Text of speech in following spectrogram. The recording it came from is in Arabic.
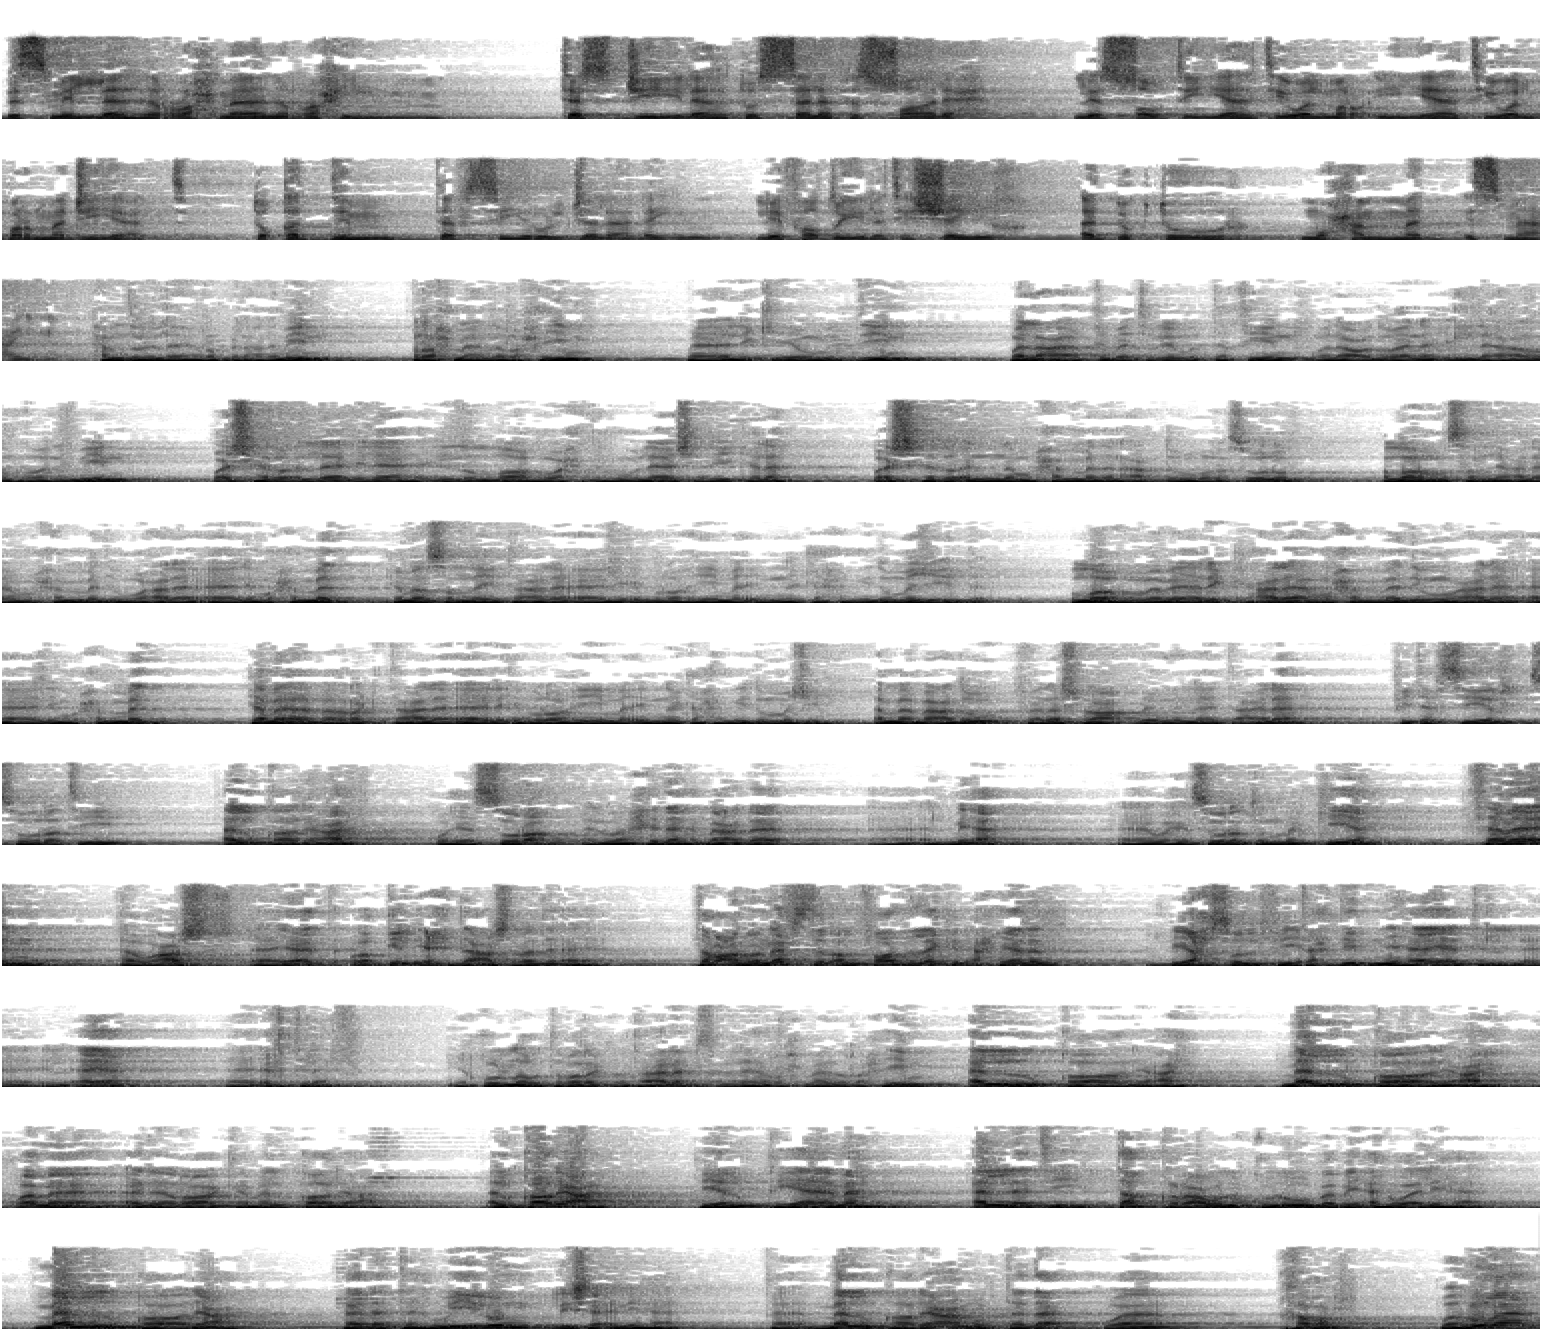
بسم الله الرحمن الرحيم. تسجيلات السلف الصالح للصوتيات والمرئيات والبرمجيات. تقدم تفسير الجلالين لفضيلة الشيخ الدكتور محمد إسماعيل. الحمد لله رب العالمين. الرحمن الرحيم. مالك يوم الدين. والعاقبة للمتقين. ولا عدوان إلا على الظالمين. وأشهد أن لا إله إلا الله وحده لا شريك له. وأشهد أن محمدا عبده ورسوله. اللهم صل على محمد وعلى آل محمد كما صليت على آل إبراهيم إنك حميد مجيد. اللهم بارك على محمد وعلى آل محمد كما باركت على آل إبراهيم إنك حميد مجيد. أما بعد فنشرع بإذن الله تعالى في تفسير سورة القارعة وهي السورة الواحدة بعد آه، المئة آه، وهي سورة مكية. ثمان أو عشر آيات وقيل إحدى عشرة آية. طبعا هو نفس الألفاظ لكن أحيانا بيحصل في تحديد نهاية الآية آه، اختلاف. يقول الله تبارك وتعالى بسم الله الرحمن الرحيم القارعة. ما القارعة؟ وما أدراك ما القارعة؟ القارعة هي القيامة التي تقرع القلوب بأهوالها. ما القارعة؟ هذا تهويل لشأنها. فما القارعة؟ مبتدأ وخبر. وهما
